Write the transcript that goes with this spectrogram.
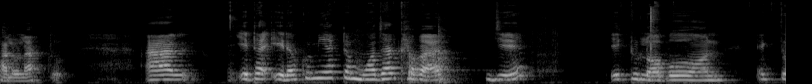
ভালো লাগতো। আর এটা এরকমই একটা মজার খাবার যে একটু লবণ, একটু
